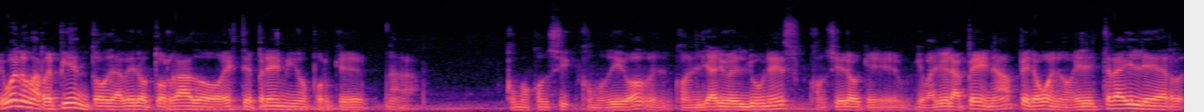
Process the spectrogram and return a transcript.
Y bueno, me arrepiento de haber otorgado este premio porque, nada, como, como digo, con el diario del lunes considero que, valió la pena, pero bueno, el tráiler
